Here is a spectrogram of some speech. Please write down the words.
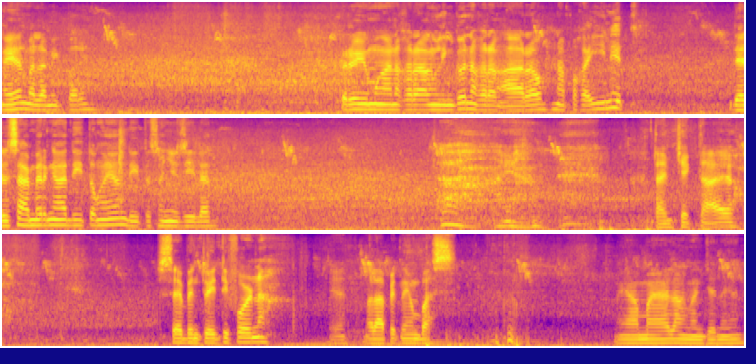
Ngayon malamig pa rin. Pero yung mga nakaraang linggo nakaraang araw napakainit. Dahil summer nga dito ngayon dito sa New Zealand. Time check tayo. 7.24 na Ayan, malapit na yung bus. Maya maya lang nandyan na yun.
